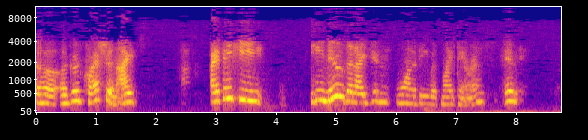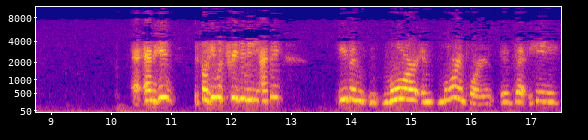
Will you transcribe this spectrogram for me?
a, a good question. I I think he he knew that I didn't want to be with my parents, and and he so he was treating me. I think even more and more important is that he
